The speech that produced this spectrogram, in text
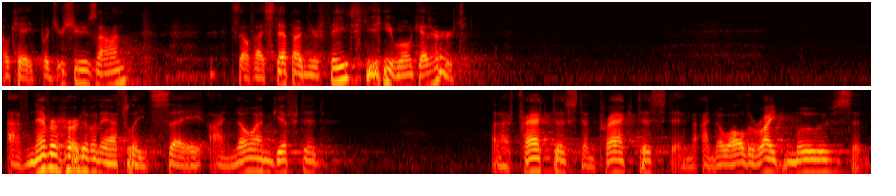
Okay, put your shoes on. So if I step on your feet, you won't get hurt. I've never heard of an athlete say, I know I'm gifted, and I've practiced and practiced, and I know all the right moves, and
